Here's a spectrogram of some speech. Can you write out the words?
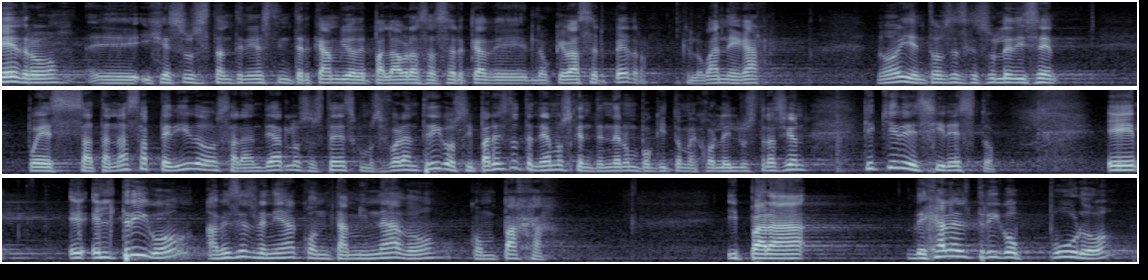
Pedro eh, y Jesús están teniendo este intercambio de palabras acerca de lo que va a hacer Pedro, que lo va a negar. ¿no? Y entonces Jesús le dice, pues Satanás ha pedido zarandearlos a ustedes como si fueran trigos. Y para esto tendríamos que entender un poquito mejor la ilustración. ¿Qué quiere decir esto? Eh, e, el trigo a veces venía contaminado con paja. Y para dejar el trigo puro,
